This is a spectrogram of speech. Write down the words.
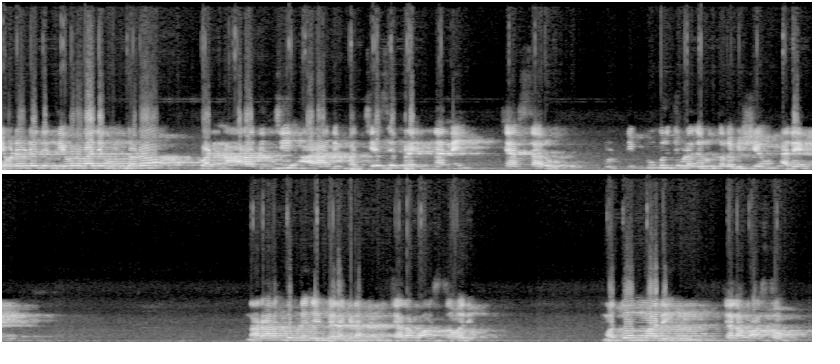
ఎవడెవడైతే తీవ్రవాదిగా ఉంటాడో వాళ్ళని ఆరాధించి ఆరాధింప చేసే ప్రయత్నాన్ని చేస్తారు. ఇప్పుడు టిప్పు గురించి కూడా జరుగుతున్న విషయం అదే. నరహంతుడు అని చెప్పారు అక్కడ? చాలా వాస్తవం అది. మతోన్మాది చాలా వాస్తవం.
